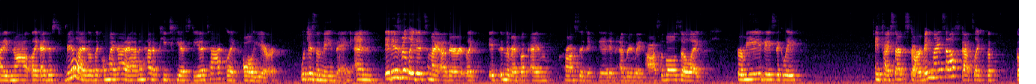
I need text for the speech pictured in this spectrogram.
I not like, I just realized I was like, oh my God, I haven't had a PTSD attack like all year, which is amazing. And it is related to my other, like, it's in the red book i am cross addicted in every way possible so like for me basically if i start starving myself that's like the the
